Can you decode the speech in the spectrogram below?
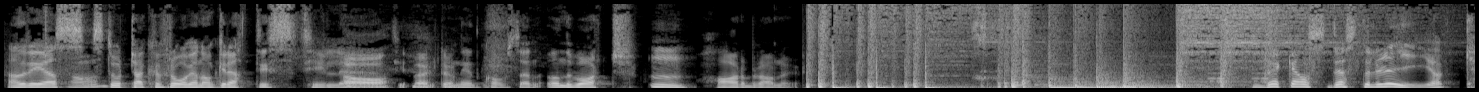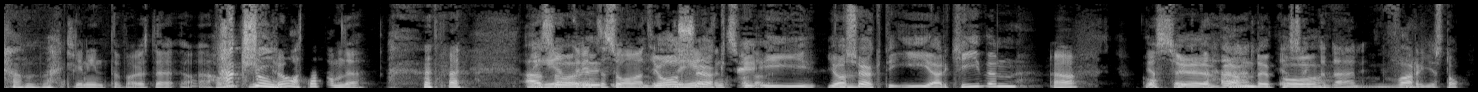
Andreas, Ja. stort tack för frågan och grattis till, eh, Ja, till nedkomsten. Underbart. Mm. Ha det bra nu. Veckans destilleri. Jag kan verkligen inte föreställa Har vi pratat om det? det heter inte så. Mattias. jag sökte, i, jag sökte i arkiven Ja. Jag och sökte eh, här, vände på varje stock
